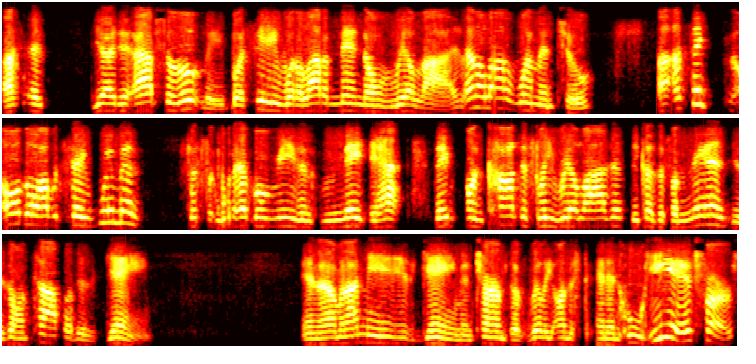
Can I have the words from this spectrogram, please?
I said, yeah, yeah, absolutely. But see, what a lot of men don't realize, and a lot of women too, I I think, although I would say women, for whatever reason, may have, they unconsciously realize it because if a man is on top of his game, and um, when I mean his game in terms of really understanding who he is first,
